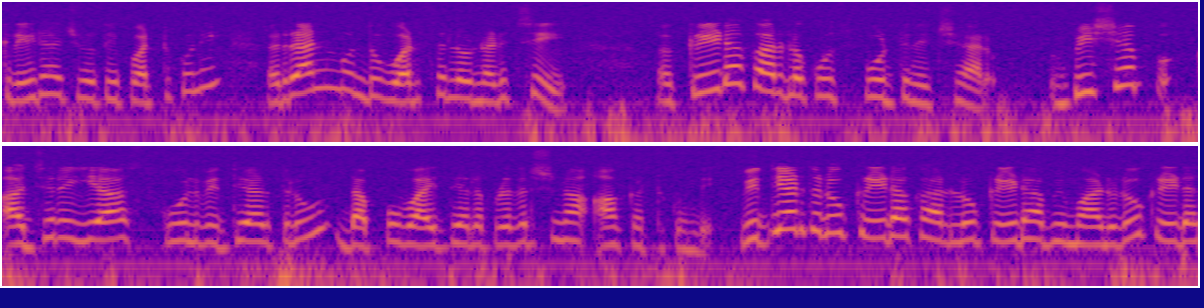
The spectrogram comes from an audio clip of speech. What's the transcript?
క్రీడా జ్యోతి పట్టుకుని రన్ ముందు వరుసలో నడిచి క్రీడాకారులకు స్ఫూర్తినిచ్చారు. బిషప్ అజరయ్య స్కూల్ విద్యార్థులు డప్పు వాయిద్యాల ప్రదర్శన ఆకట్టుకుంది. విద్యార్థులు క్రీడాకారులు క్రీడాభిమానులు క్రీడా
